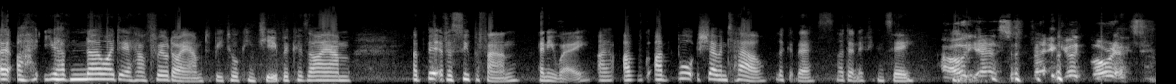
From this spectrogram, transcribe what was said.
Uh, uh, you have no idea how thrilled I am to be talking to you because I am a bit of a super fan. Anyway, I, I've, I've bought Show and Tell. Look at this. I don't know if you can see. Oh yes, very good, glorious.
